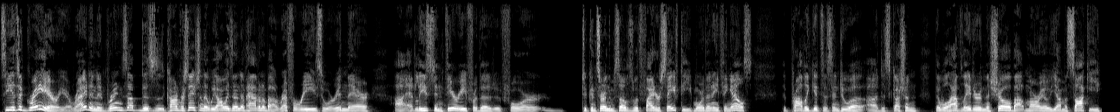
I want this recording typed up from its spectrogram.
See, it's a gray area, right? And it brings up this conversation that we always end up having about referees who are in there, uh, at least in theory, for the for to concern themselves with fighter safety more than anything else. It probably gets us into a, a discussion that we'll have later in the show about Mario Yamasaki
